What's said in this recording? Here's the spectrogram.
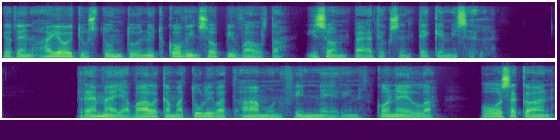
joten ajoitus tuntui nyt kovin sopivalta ison päätöksen tekemiselle. Rämä ja Valkama tulivat aamun Finneerin koneella Oosakaan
